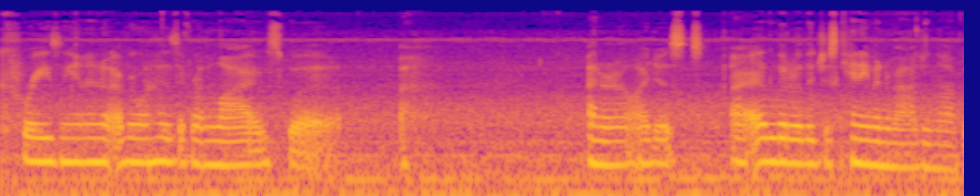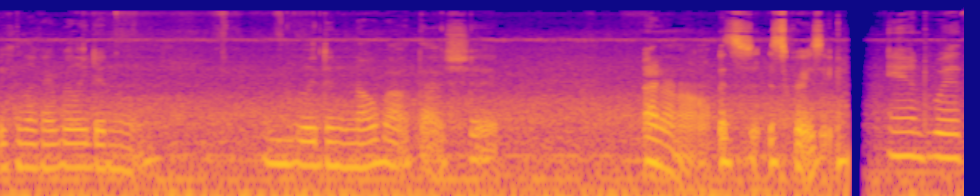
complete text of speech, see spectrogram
crazy and I know everyone has different lives, but I don't know, I just I, I literally just can't even imagine that because like I really didn't really didn't know about that shit. I don't know. It's it's crazy. And with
